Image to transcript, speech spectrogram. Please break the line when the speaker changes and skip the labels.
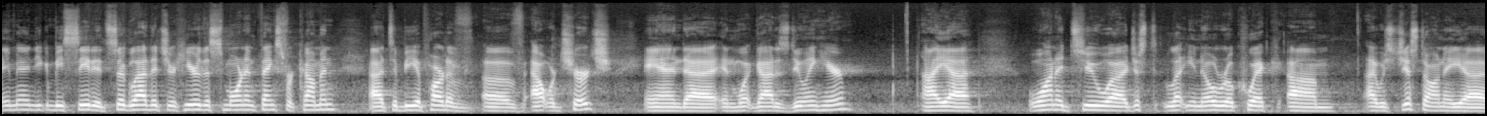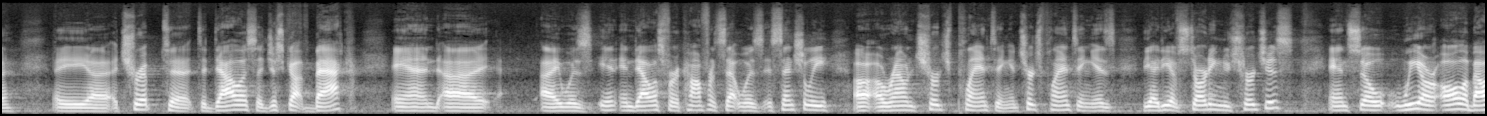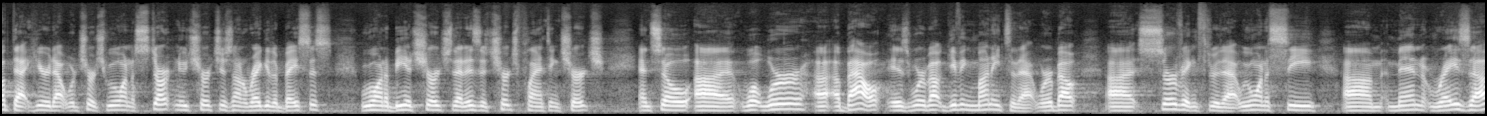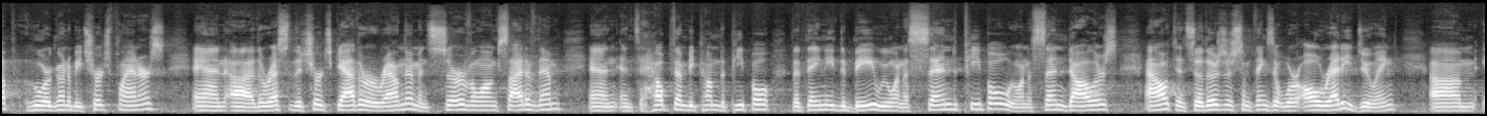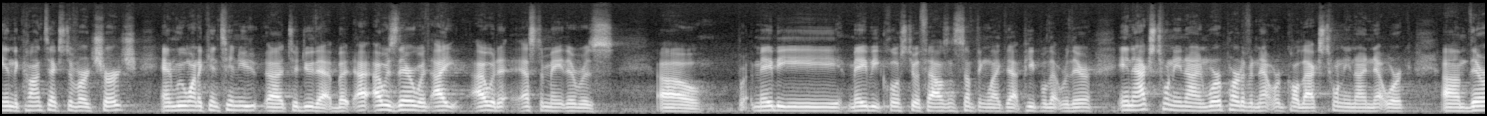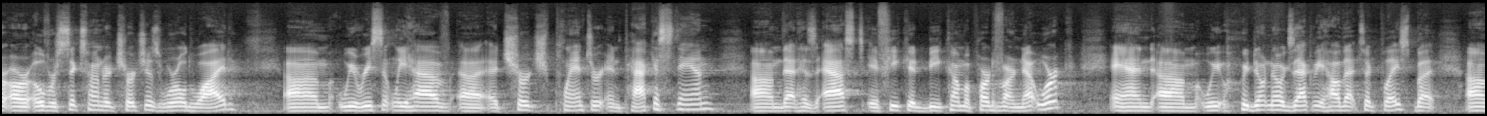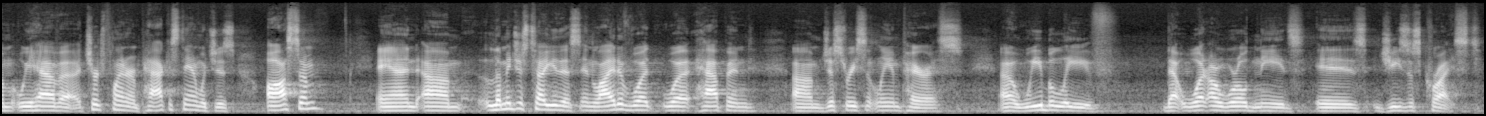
Amen. You can be seated. So glad that you're here this morning. Thanks for coming uh, to be a part of, of Outward Church and, uh, and what God is doing here. I uh, wanted to uh, just let you know real quick. Um, I was just on a, uh, a, uh, a, trip to, to Dallas. I just got back and I was in, in, Dallas for a conference that was essentially around church planting. And church planting is the idea of starting new churches and so we are all about that here at Outward Church. We want to start new churches on a regular basis. We want to be a church that is a church planting church. And so, uh, what we're uh, about is we're about giving money to that. We're about uh, serving through that. We want to see um, men raise up who are going to be church planters and uh, the rest of the church gather around them and serve alongside of them and, and to help them become the people that they need to be. We want to send people, we want to send dollars out. And so, those are some things that we're already doing. Um, in the context of our church, and we want to continue uh, to do that. But I, I was there with, I, I would estimate there was oh, maybe maybe close to a thousand, something like that, people that were there. In Acts 29, we're part of a network called Acts 29 Network. Um, there are over 600 churches worldwide. Um, we recently have uh, a church planter in Pakistan um, that has asked if he could become a part of our network. And um, we, we don't know exactly how that took place, but um, we have a church planter in Pakistan, which is awesome. And um, let me just tell you this in light of what, what happened um, just recently in Paris, uh, we believe that what our world needs is Jesus Christ.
